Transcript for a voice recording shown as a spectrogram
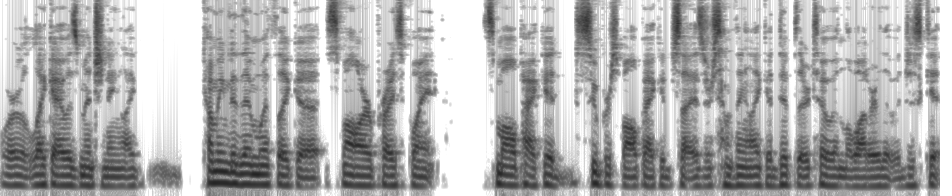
or like I was mentioning like coming to them with like a smaller price point small package, super small package size or something like a dip their toe in the water that would just get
